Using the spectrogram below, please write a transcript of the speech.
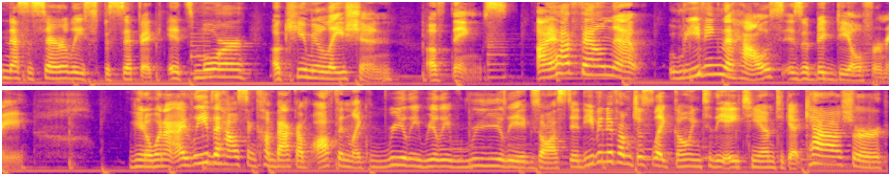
necessarily specific. It's more accumulation of things. I have found that leaving the house is a big deal for me you know, when I leave the house and come back, I'm often like really, really, really exhausted. Even if I'm just like going to the ATM to get cash or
